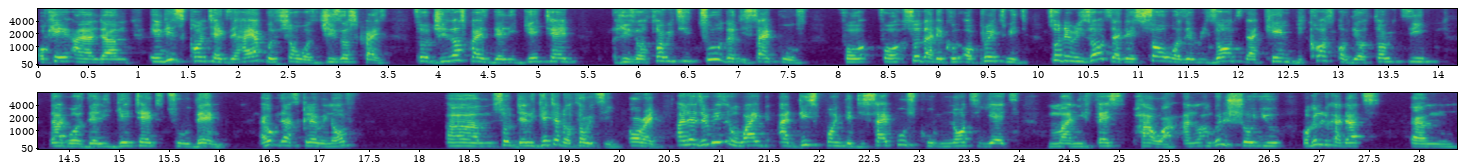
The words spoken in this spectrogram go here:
Okay, and um, in this context, the higher position was Jesus Christ. So Jesus Christ delegated his authority to the disciples for, for so that they could operate with. So the results that they saw was a result that came because of the authority that was delegated to them. I hope that's clear enough. Um, so delegated authority. All right. And there's a reason why at this point the disciples could not yet manifest power. And I'm going to show you, we're going to look at that um,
